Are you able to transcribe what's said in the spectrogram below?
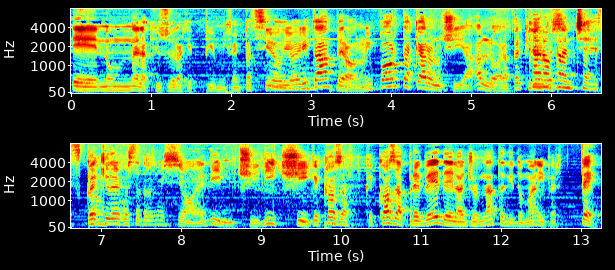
e non è la chiusura che più mi fa impazzire, devo dire la verità, però non importa, cara Lucia. Allora, per chiudere Francesco. per chiudere questa trasmissione, dici, dici che cosa, che cosa prevede la giornata di domani per te?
